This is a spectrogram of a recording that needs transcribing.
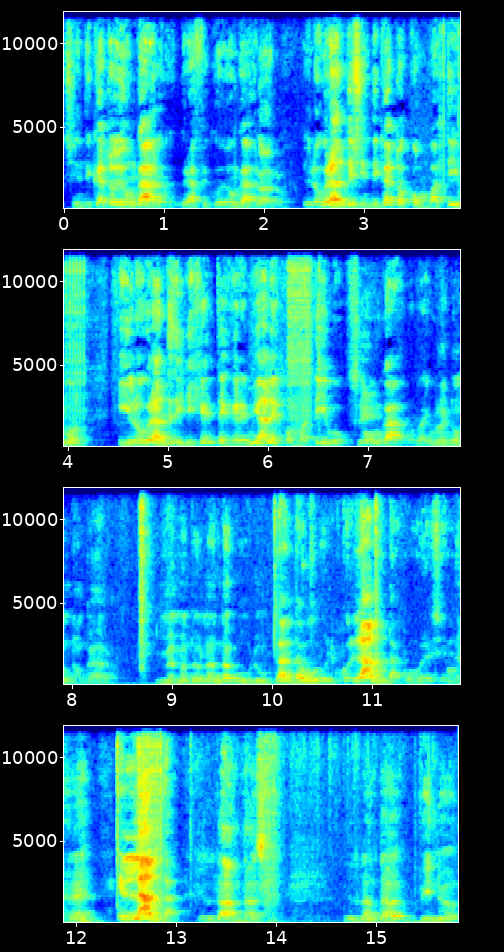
Sindicato de Hongaro, gráfico de Hongaro. Claro. De los grandes sindicatos combativos y de los grandes dirigentes gremiales combativos. Sí. Hongaro, Raimundo Raimundo Ongaro. Y me mandó Landaburu. Landaburu, el Landa, como decimos. ¿Eh? El Landa. El Landa, sí. El Landa vino,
